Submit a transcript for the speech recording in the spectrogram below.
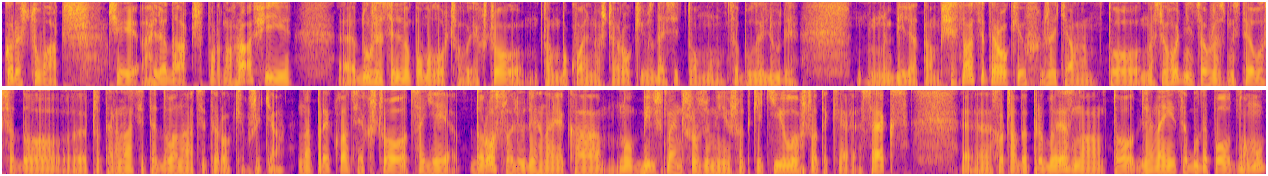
користувач чи глядач порнографії е, дуже сильно помолодшав. Якщо там буквально ще років з 10 тому це були люди біля там 16 років життя, то на сьогодні це вже змістилося до е, 14-12 років життя. Наприклад, якщо це є доросла людина, яка ну більш-менш розуміє, що таке тіло, що таке секс, е, хоча би приблизно, то для неї це буде по одному.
